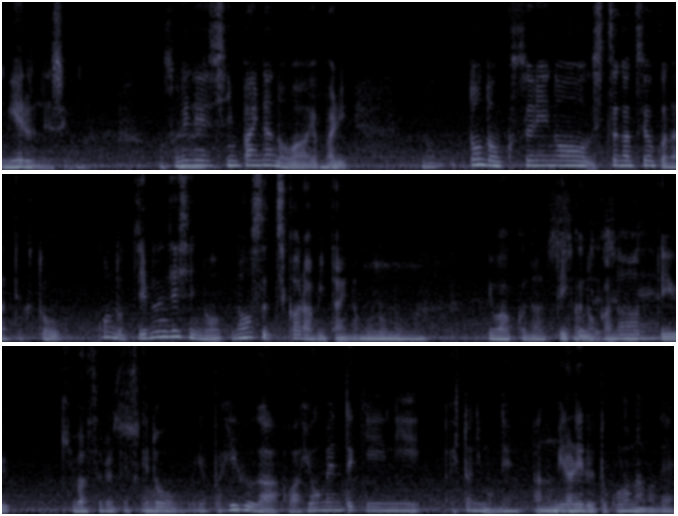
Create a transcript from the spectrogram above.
見えるんですよ。それで心配なのはやっぱり、そのどんどん薬の質が強くなっていくと今度自分自身の治す力みたいなものも弱くなっていくのかなっていう気はするんですけど。そう。やっぱ皮膚がは表面的に人にもねあのうん。見られるところなので、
